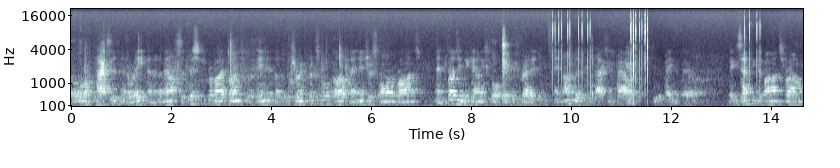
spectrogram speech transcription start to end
valorem taxes at a rate and an amount sufficient to provide funds for the payment of the maturing principal of and interest on the bonds, and pledging the county's full faith and credit and unlimited taxing power to the payment thereof. Exempting the bonds from,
